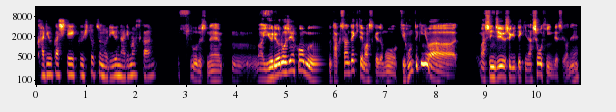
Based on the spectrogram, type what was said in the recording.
下流化していく一つの理由になりますか？そうですね、うんまあ、有料老人ホームたくさんできてますけども、基本的には、まあ、新自由主義的な商品ですよね。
